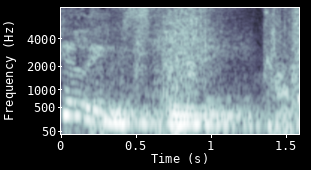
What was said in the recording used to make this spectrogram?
Killing spree.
